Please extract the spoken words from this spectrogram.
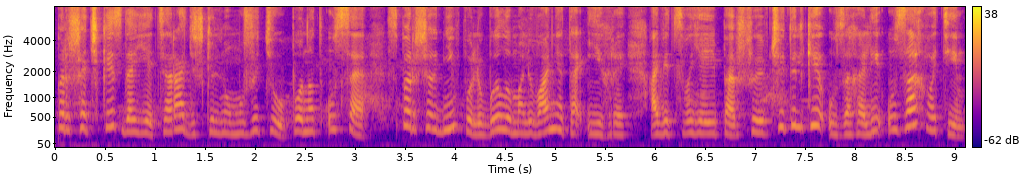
Першачки, здається, раді шкільному життю. Понад усе з перших днів полюбили малювання та ігри. А від своєї першої вчительки узагалі у захваті.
